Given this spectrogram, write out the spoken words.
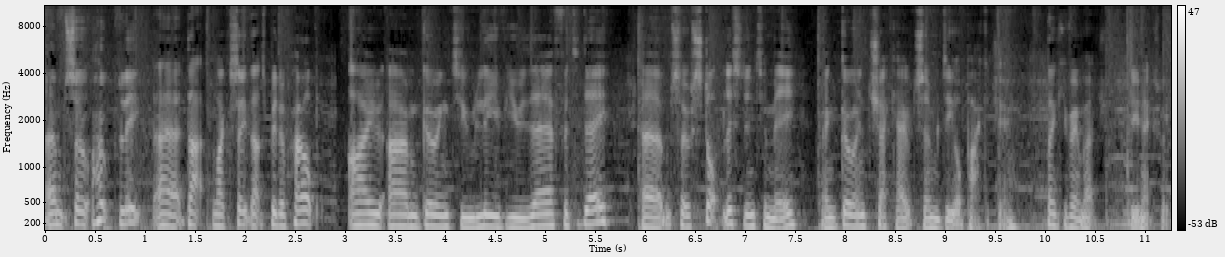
Um, so hopefully uh, that, like I say, that's been of help. I am going to leave you there for today. Um, so stop listening to me and go and check out some deal packaging. Thank you very much. See you next week.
